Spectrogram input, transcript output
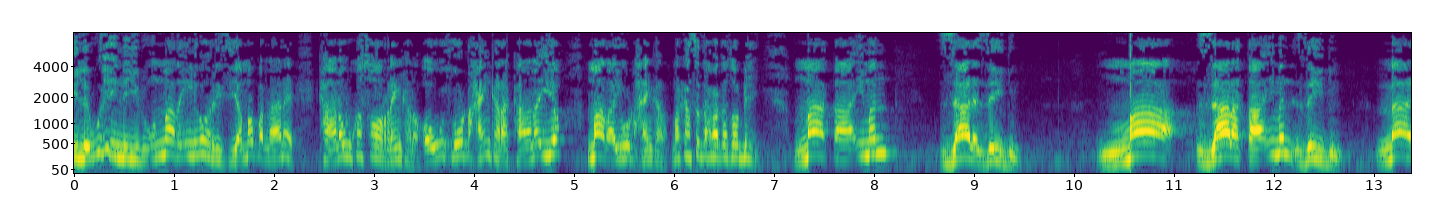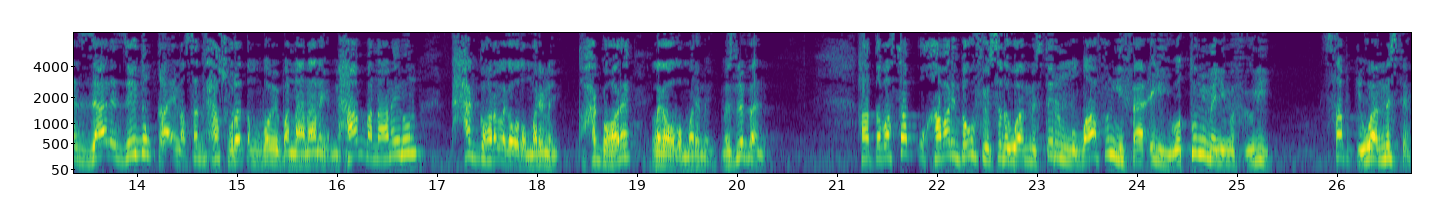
Ila wixiina yidhi un maada in laga horreysiiya ma banaane kaana wuu ka soo horeyn kara oo wuxuu udhaxayn karaa kaana iyo maada ayuu udhaxayn kara. Markaa saddex baa ka soo bixi. Ma qaaiman zaala zaydun. Ma zaala qaaiman zaydun ma zaala zaydun qaa'ima saddexda suurad dambaba bay banaanaanaya maxaan banaanaynun hore laga wada marinayo xagga hore laga wada marinayo ma isla fahni haddaba sabqu khabarinta u fiirsada waa masderun mudaafun lifaacilihi wa tumima limafcuulihi sabqi waa masder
